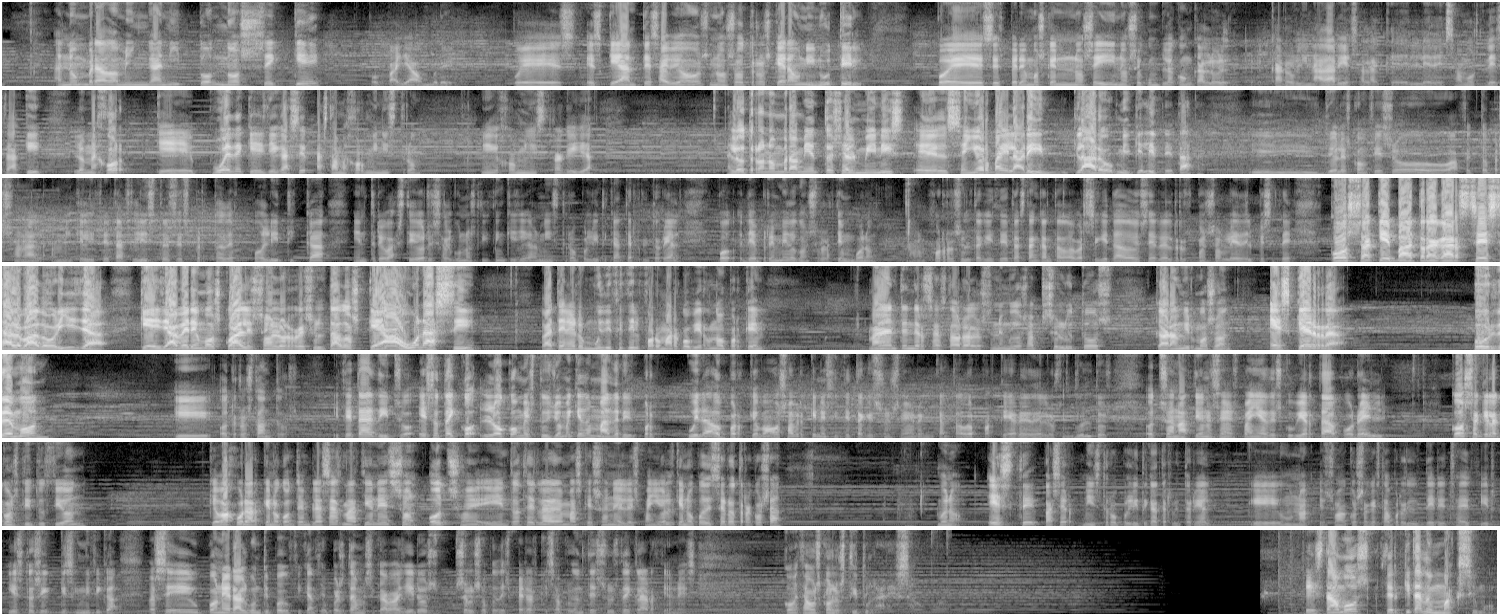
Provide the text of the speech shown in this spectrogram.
ha nombrado a Minganito no sé qué. Pues vaya, hombre. Pues es que antes sabíamos nosotros que era un inútil. Pues esperemos que no sé y no se cumpla con Carolina Darias, a la que le deseamos desde aquí lo mejor que puede que llegue a ser hasta mejor ministro, mejor ministra que ella. El otro nombramiento es el, el señor bailarín, claro, Miquel Iceta. Y yo les confieso afecto personal a Miquel Iceta, es listo, es experto de política, entre bastidores. Algunos dicen que llega el ministro de Política Territorial de premio de consolación. Bueno, a lo mejor resulta que Iceta está encantado de haberse quitado de ser el responsable del PSC, cosa que va a tragarse Salvadorilla. Que ya veremos cuáles son los resultados, que aún así va a tener muy difícil formar gobierno porque van a entenderse hasta ahora los enemigos absolutos que ahora mismo son Esquerra, Puigdemont y otros tantos. Y Z ha dicho, eso lo comes tú, yo me quedo en Madrid. Por, cuidado, porque vamos a ver quién es Z, que es un señor encantador, partidario de los indultos. Ocho naciones en España descubierta por él. Cosa que la Constitución que va a jurar que no contempla. Esas naciones son ocho. Eh, y entonces las demás que son el español, que no puede ser otra cosa. Bueno, este va a ser ministro de Política Territorial, que es una cosa que está por el derecho a decir. ¿Y esto qué significa? ¿Va a suponer algún tipo de eficacia? Pues damas y caballeros, solo se puede esperar que se prudente sus declaraciones. Comenzamos con los titulares. Estamos cerquita de un máximo.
